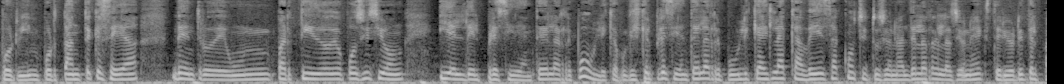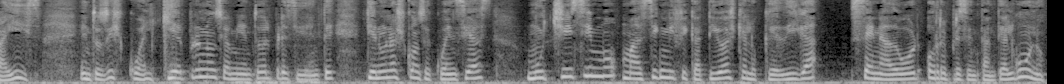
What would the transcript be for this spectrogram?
por importante que sea dentro de un partido de oposición, y el del presidente de la República, porque es que el presidente de la República es la cabeza constitucional de las relaciones exteriores del país. Entonces, cualquier pronunciamiento del presidente tiene unas consecuencias muchísimo más significativas que lo que diga senador o representante alguno,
